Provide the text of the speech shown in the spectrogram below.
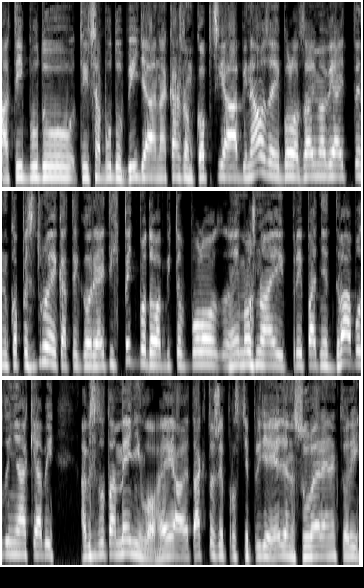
a tí, budú, tí sa budú byť a na každom kopci a aby naozaj bolo zaujímavý aj ten kopec druhej kategórie, aj tých 5 bodov, aby to bolo hej, možno aj prípadne 2 body nejaké, aby, aby sa to tam menilo, hej, ale takto, že proste príde jeden suverén, ktorý,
